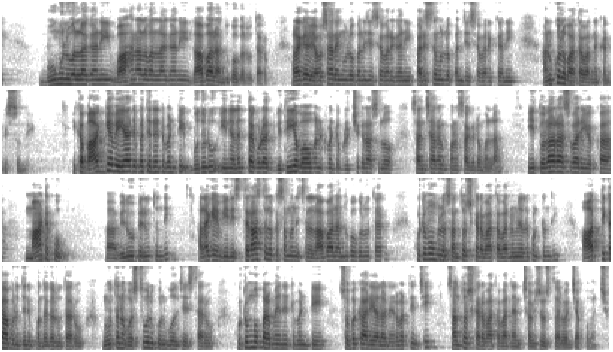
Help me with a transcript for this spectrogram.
భూముల వల్ల కానీ వాహనాల వల్ల కానీ లాభాలు అందుకోగలుగుతారు. అలాగే వ్యవసాయ రంగంలో పనిచేసేవారు కానీ పరిశ్రమల్లో పనిచేసేవారికి కానీ అనుకూల వాతావరణం కనిపిస్తుంది. ఇక భాగ్య వ్యయాధిపతి అయినటువంటి బుధుడు ఈ నెలంతా కూడా ద్వితీయ భావం అనేటువంటి వృశ్చిక రాశిలో సంచారం కొనసాగడం వల్ల ఈ తులారాశి వారి యొక్క మాటకు విలువ పెరుగుతుంది. అలాగే వీరి స్థిరాస్తులకు సంబంధించిన లాభాలు అందుకోగలుగుతారు. కుటుంబంలో సంతోషకర వాతావరణం నెలకొంటుంది. ఆర్థిక అభివృద్ధిని పొందగలుగుతారు. నూతన వస్తువులు కొనుగోలు చేస్తారు. కుటుంబపరమైనటువంటి శుభకార్యాలు నిర్వర్తించి సంతోషకర వాతావరణాన్ని చవిచూస్తారు అని చెప్పవచ్చు.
